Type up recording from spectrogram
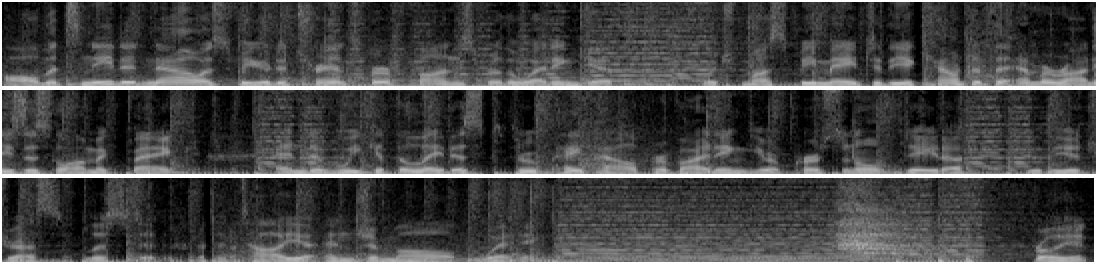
All that's needed now is for you to transfer funds for the wedding gift, which must be made to the account of the Emirates Islamic Bank. End of week at the latest through PayPal, providing your personal data through the address listed. Natalia and Jamal wedding. Brilliant.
